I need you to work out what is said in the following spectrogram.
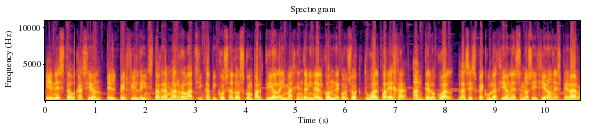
en esta ocasión, el perfil de Instagram arroba chicapicosa2 compartió la imagen de Ninel Conde con su actual pareja, ante lo cual, las especulaciones no se hicieron esperar.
